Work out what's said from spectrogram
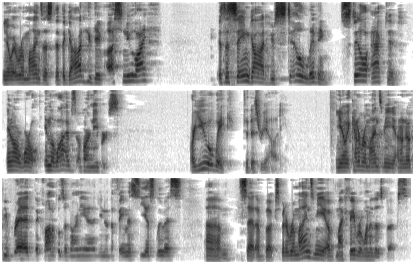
you know, it reminds us that the God who gave us new life is the same God who's still living, still active in our world, in the lives of our neighbors. Are you awake to this reality? You know, it kind of reminds me, I don't know if you've read the Chronicles of Narnia, you know, the famous C.S. Lewis um, set of books, but it reminds me of my favorite one of those books.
